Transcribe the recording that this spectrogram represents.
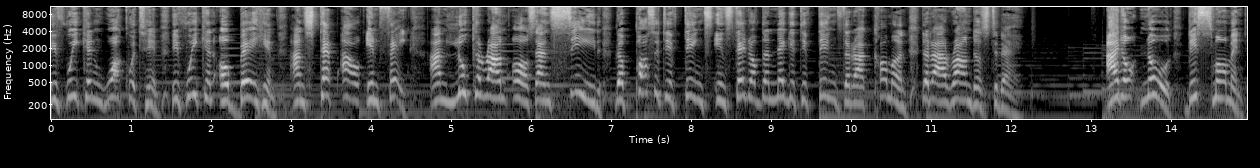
if we can walk with Him, if we can obey Him and step out in faith and look around us and see the positive things instead of the negative things that are common that are around us today. I don't know this moment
